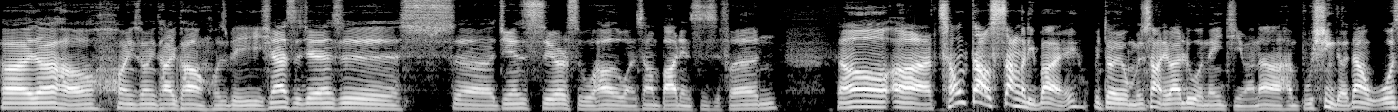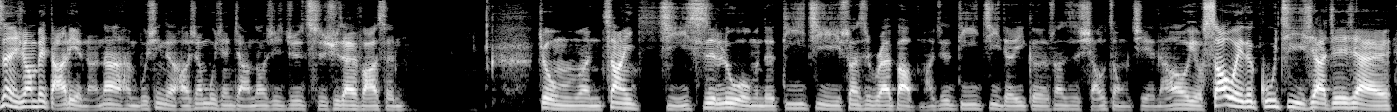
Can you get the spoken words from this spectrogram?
嗨，大家好，欢迎收听泰康，我是比利。现在时间是、呃、今天是四月二十五号的晚上八点四十分。然后呃，从到上个礼拜，对，我们上个礼拜录的那一集嘛，那很不幸的，但我是很希望被打脸的。那很不幸的，好像目前讲的东西就是持续在发生。就我们上一集是录我们的第一季，算是 wrap up 嘛，就是第一季的一个算是小总结，然后有稍微的估计一下接下来。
